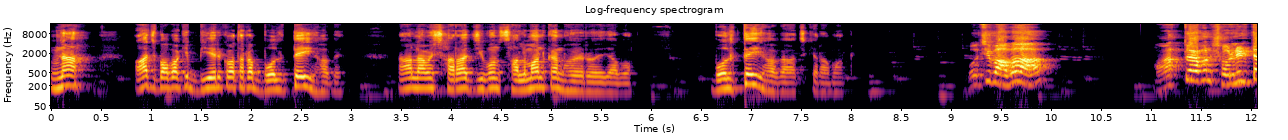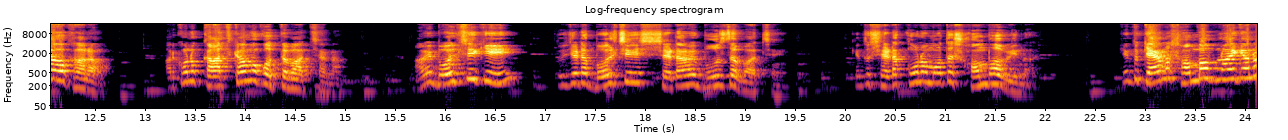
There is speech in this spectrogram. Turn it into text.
না, আজ বাবাকে বিয়ের কথাটা বলতেই হবে। নাহলে আমি সারা জীবন সালমান খান হয়ে রয়ে যাব। বলতেই হবে আজকের আমার। বলছি বাবা, মার তো এখন শরীরটাও খারাপ, আর কোনো কাজকামও করতে পারছে না। আমি বলছি কি, তুই যেটা বলছিস সেটা আমি বুঝতে পারছি, কিন্তু সেটা কোনো মতে সম্ভবই নয়। কিন্তু কেন সম্ভব নয় কেন?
